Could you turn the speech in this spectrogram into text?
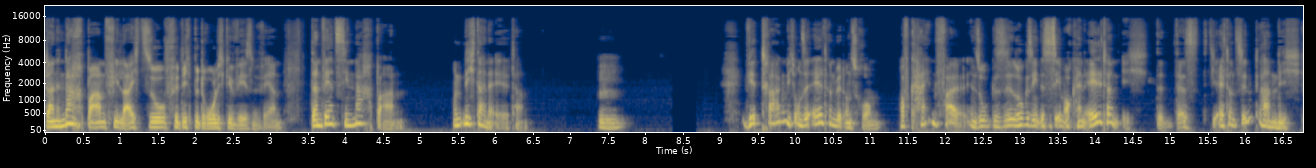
deine Nachbarn vielleicht so für dich bedrohlich gewesen wären, dann wären es die Nachbarn und nicht deine Eltern. Mhm. Wir tragen nicht unsere Eltern mit uns rum. Auf keinen Fall. In so, so gesehen ist es eben auch kein Eltern-Ich. Die Eltern sind da nicht.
